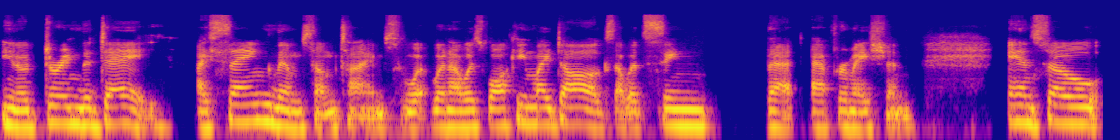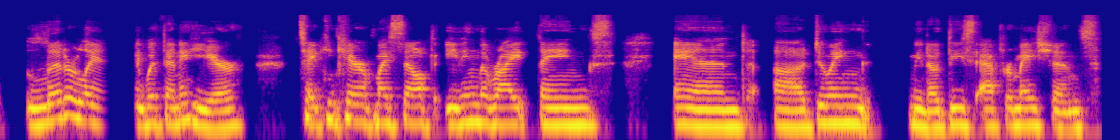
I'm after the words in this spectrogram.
you know, during the day. I sang them sometimes. When I was walking my dogs, I would sing that affirmation. And so, literally within a year, taking care of myself, eating the right things, and uh, doing, you know, these affirmations,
